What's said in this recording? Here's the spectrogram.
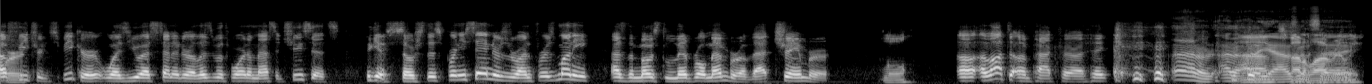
A Word. featured speaker was U.S. Senator Elizabeth Warren of Massachusetts, who gives socialist Bernie Sanders a run for his money as the most liberal member of that chamber. Lol. Uh, a lot to unpack there, I think. I don't. I don't. Uh, yeah, I was not a lot, say. really.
